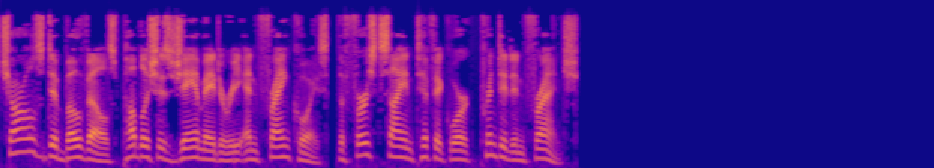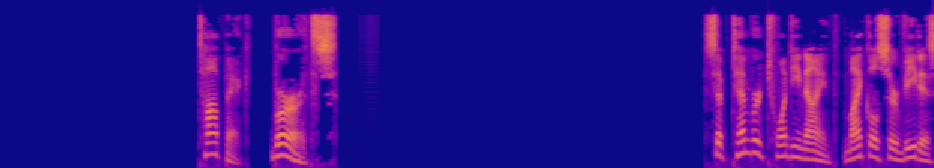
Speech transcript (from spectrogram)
Charles de Bovelles publishes Géométrie en françoys, the first scientific work printed in French. Births September 29, Michael Servetus,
